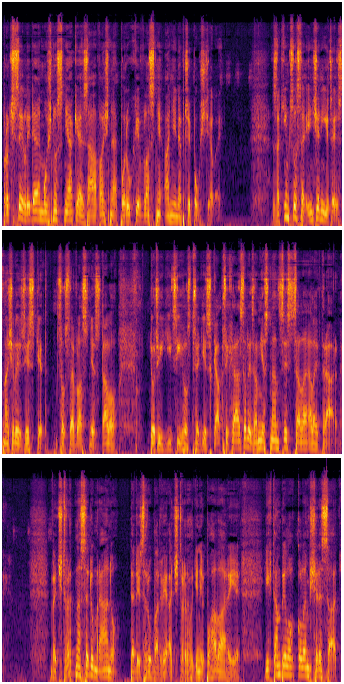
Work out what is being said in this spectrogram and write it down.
proč si lidé možnost nějaké závažné poruchy vlastně ani nepřipouštěli. Zatímco se inženýři snažili zjistit, co se vlastně stalo, Do řídícího střediska přicházeli zaměstnanci z celé elektrárny. Ve čtvrt na sedm ráno, tedy zhruba dvě a čtvrt hodiny po havárii, jich tam bylo kolem 60,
